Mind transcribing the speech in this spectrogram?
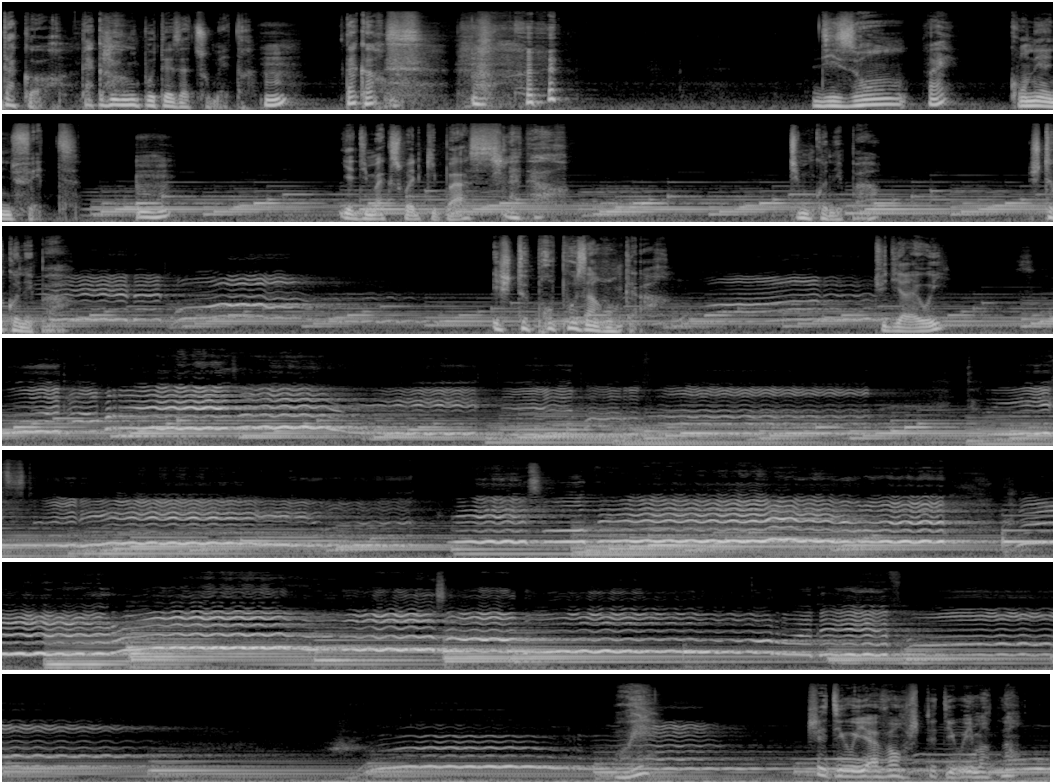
D'accord. D'accord. J'ai une hypothèse à te soumettre. Hmm D'accord. Disons Ouais qu'on est à une fête. Mhm. Il y a du Maxwell qui passe. Je l'adore. Tu me connais pas. Je te connais pas. Et je te propose un rencard. Tu dirais oui? J'ai dit oui avant, je te dis oui maintenant.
